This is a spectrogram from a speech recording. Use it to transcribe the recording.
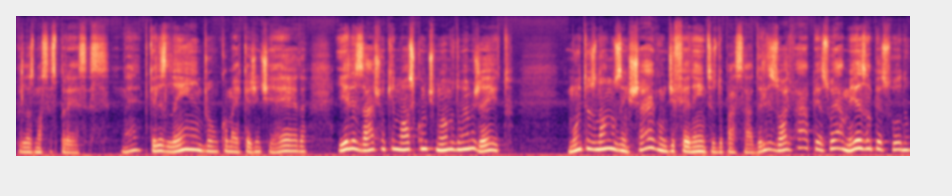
pelas nossas preces. Né? Porque eles lembram como é que a gente era e eles acham que nós continuamos do mesmo jeito. Muitos não nos enxergam diferentes do passado. Eles olham, ah, a pessoa é a mesma pessoa do,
